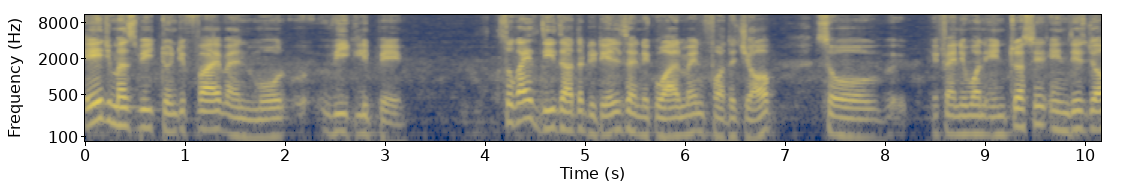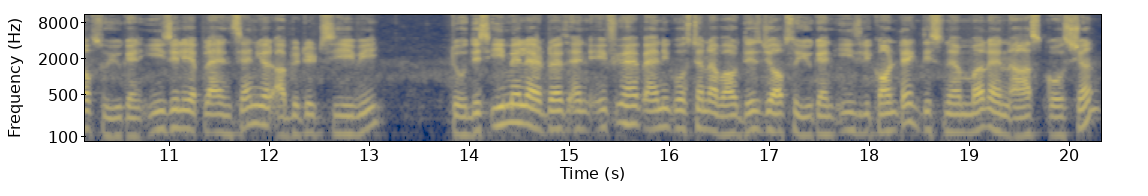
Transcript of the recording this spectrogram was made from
Age must be 25 and more weekly pay. So guys, these are the details and requirement for the job so if anyone interested in this job so you can easily apply and send your updated CV to this email address. And if you have any question about this job so you can easily contact this number and ask question.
